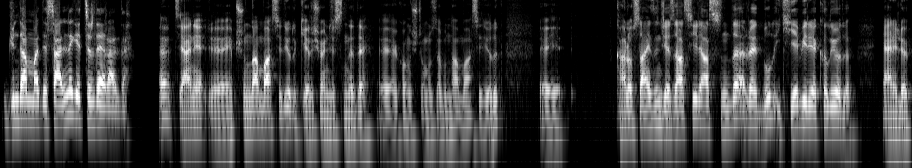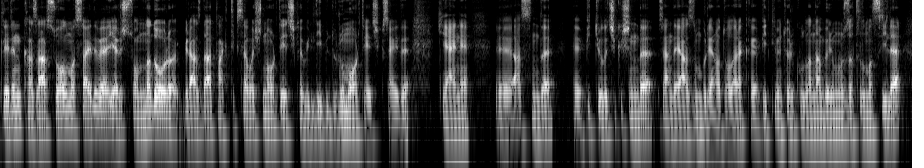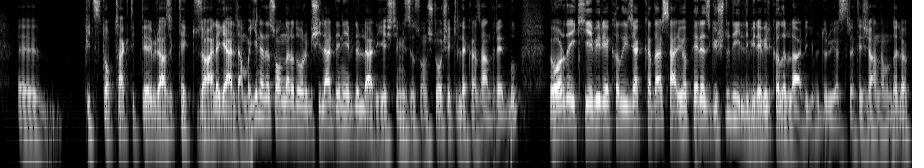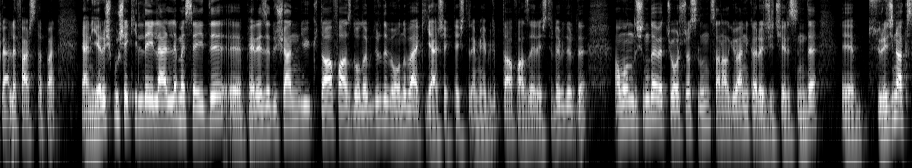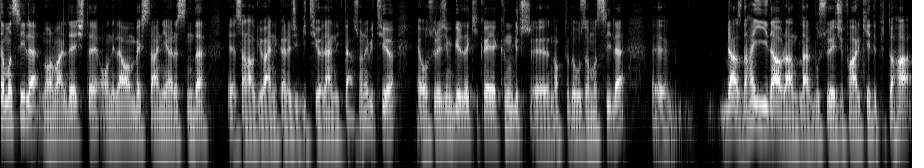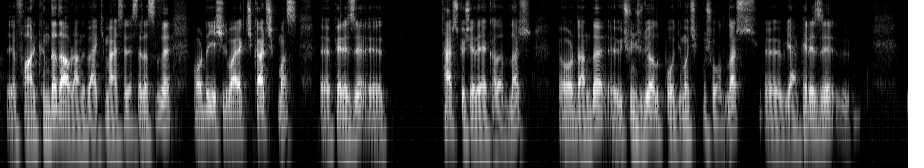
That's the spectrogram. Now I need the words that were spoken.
gündem maddesi haline getirdi herhalde. Evet yani e, hep şundan bahsediyorduk yarış öncesinde de e, konuştuğumuzda bundan bahsediyorduk. E, Carlos Sainz'in cezasıyla aslında Red Bull ikiye bir yakalıyordu. Yani Lökler'in kazası olmasaydı ve yarış sonuna doğru biraz daha taktik savaşın ortaya çıkabildiği bir durum ortaya çıksaydı ki yani e, aslında e, pit yolu çıkışında sen de yazdın buraya not olarak e, pit limitörü kullanılan bölümün uzatılmasıyla e, pit stop taktikleri birazcık tek düze hale geldi ama yine de sonlara doğru bir şeyler deneyebilirlerdi. Geçtiğimiz yıl sonuçta o şekilde kazandı Red Bull. Ve orada ikiye bir yakalayacak kadar Sergio Perez güçlü değildi. Birebir kalırlardı gibi duruyor strateji anlamında Leclerc'le Verstappen. Yani yarış bu şekilde ilerlemeseydi e, Perez'e düşen yük daha fazla olabilirdi ve onu belki gerçekleştiremeyebilip daha fazla eleştirilebilirdi. Ama onun dışında evet George Russell'ın sanal güvenlik aracı içerisinde e, sürecin aksamasıyla normalde işte 10 ila 15 saniye arasında e, sanal güvenlik aracı bitiyor dendikten sonra bitiyor. E, o sürecin bir dakikaya yakın bir e, noktada uzamasıyla e, biraz daha iyi davrandılar. Bu süreci fark edip daha e, farkında davrandı belki Mercedes'ler asıl ve orada yeşil bayrak çıkar çıkmaz e, Perez'i e, ters köşede yakaladılar. Ve oradan da üçüncülüğü alıp podyuma çıkmış oldular. Yani Perez'i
